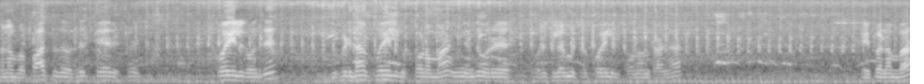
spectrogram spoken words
இப்போ நம்ம பார்த்தது வந்து தேர். கோயிலுக்கு வந்து இப்படி தான் கோயிலுக்கு போனோமா? இங்கேருந்து ஒரு ஒரு கிலோமீட்டர் கோயிலுக்கு போகணுன்றாங்க. இப்போ நம்ம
